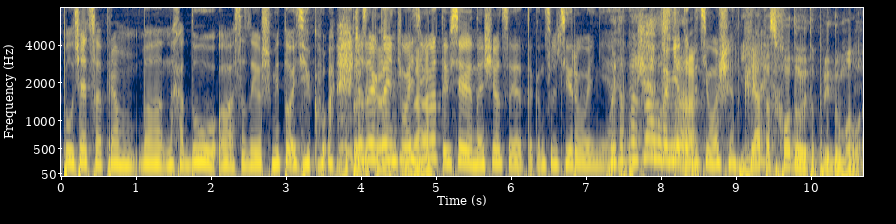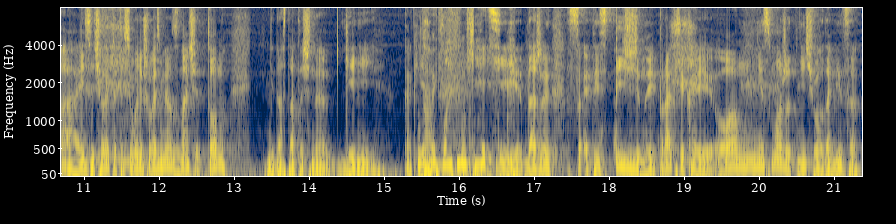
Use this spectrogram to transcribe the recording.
получается, прям э, на ходу э, создаешь методику. Методика, Сейчас кто-нибудь возьмет, да. и все, и начнется это консультирование. Это пожалуйста. По методу Тимошенко. Я-то сходу это придумал. А если человек это всего лишь возьмет, значит, он недостаточно гений как я. Ой, ладно, блядь. И даже с этой спизженной практикой он не сможет ничего добиться.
